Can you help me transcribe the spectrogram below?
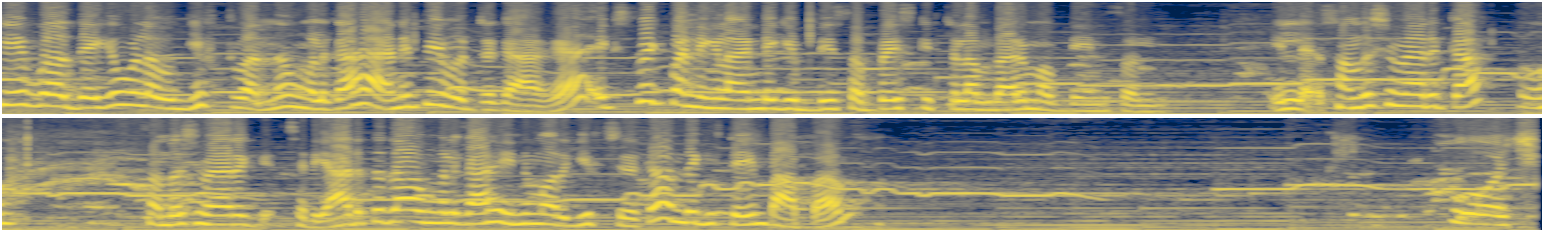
கீ பர்த்டேக்கு இவ்வளவு கிஃப்ட் வந்து உங்களுக்காக அனுப்பி விட்டுருக்காங்க. எக்ஸ்பெக்ட் பண்ணீங்களா இன்னைக்கு இப்படி சர்ப்ரைஸ் கிஃப்ட் எல்லாம் வரும் அப்படின்னு சொல்லி. இல்ல சந்தோஷமா இருக்கா? சந்தோஷமா இருக்கு. சரி அடுத்ததா உங்களுக்காக இன்னும் ஒரு கிஃப்ட் இருக்கு. அந்த கிஃப்டையும் பார்ப்போம். வாட்ச்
